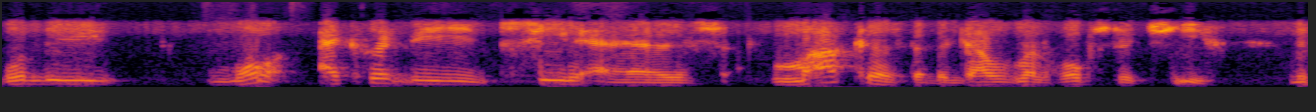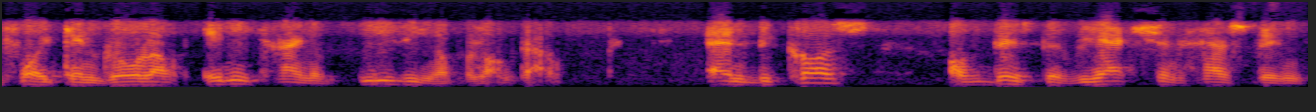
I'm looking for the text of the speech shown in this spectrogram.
would be more accurately seen as markers that the government hopes to achieve before it can roll out any kind of easing of a lockdown. And because of this, the reaction has been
